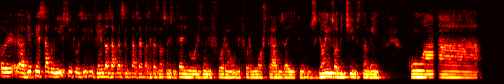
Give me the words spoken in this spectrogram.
eu, havia pensado nisso, inclusive vendo as apresentações, as apresentações anteriores, onde foram, onde foram mostrados aí que os ganhos obtidos também com a, a,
